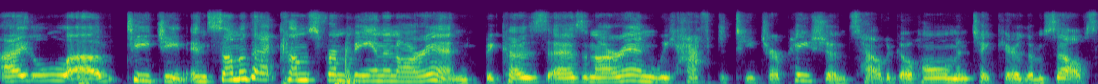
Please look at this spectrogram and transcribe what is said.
i love teaching and some of that comes from being an rn because as an rn we have to teach our patients how to go home and take care of themselves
